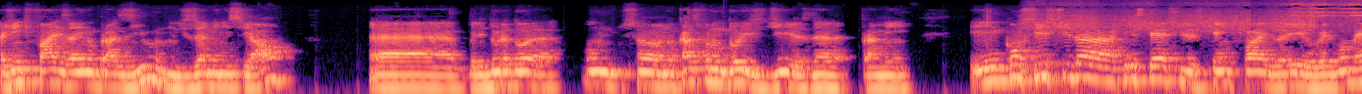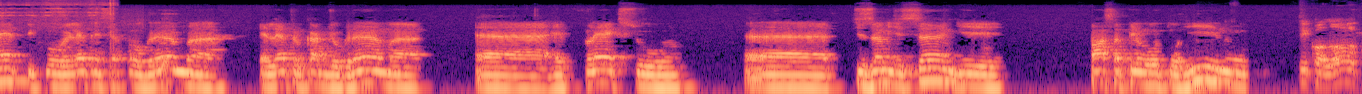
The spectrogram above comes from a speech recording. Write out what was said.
a gente faz aí no Brasil, um exame inicial. É, ele dura, dois, um, no caso foram dois dias, né, para mim e consiste daqueles testes que a gente faz aí, o ergométrico, eletroencefalograma, eletrocardiograma, é, reflexo, é, exame de sangue, passa pelo otorrino. Psicólogo.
